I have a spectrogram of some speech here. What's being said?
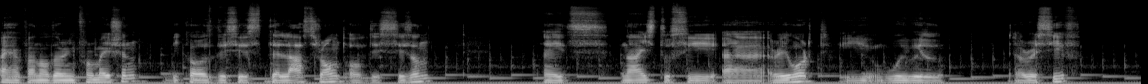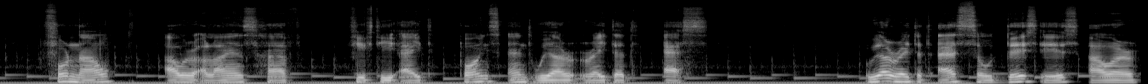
I have another information because this is the last round of this season. It's nice to see a reward you, we will receive. For now our alliance have 58 points and we are rated S we are rated S, so this is our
